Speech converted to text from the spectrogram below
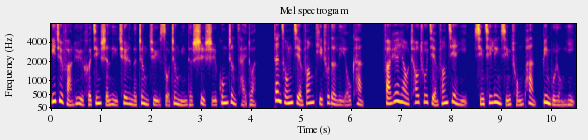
依据法律和经审理确认的证据所证明的事实公正裁断，但从检方提出的理由看，法院要超出检方建议，刑期另行重判并不容易。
